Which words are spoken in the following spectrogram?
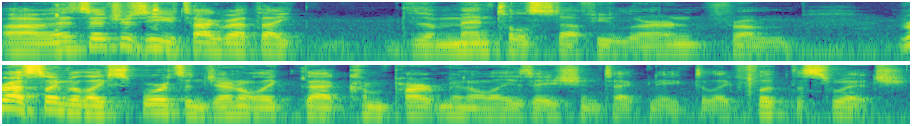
Um, it's interesting you talk about like the mental stuff you learn from wrestling, but like sports in general, like that compartmentalization technique to like flip the switch.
